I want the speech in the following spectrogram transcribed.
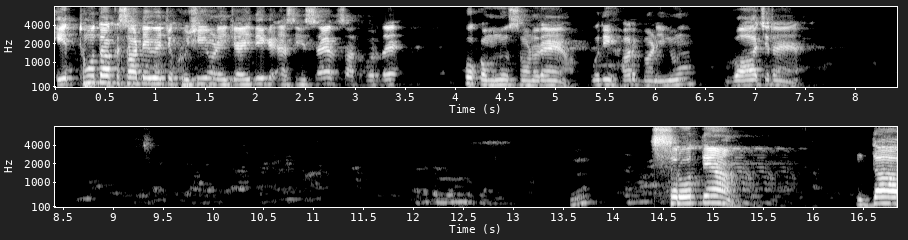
ਇੱਥੋਂ ਤੱਕ ਸਾਡੇ ਵਿੱਚ ਖੁਸ਼ੀ ਹੋਣੀ ਚਾਹੀਦੀ ਕਿ ਅਸੀਂ ਸਹਿਬ ਸਤਗੁਰ ਦੇ ਹੁਕਮ ਨੂੰ ਸੁਣ ਰਹੇ ਹਾਂ, ਉਹਦੀ ਹਰ ਬਾਣੀ ਨੂੰ ਵਾਚ ਰਹੇ ਹਾਂ। ਸਰੋਤਿਆਂ ਦਾ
